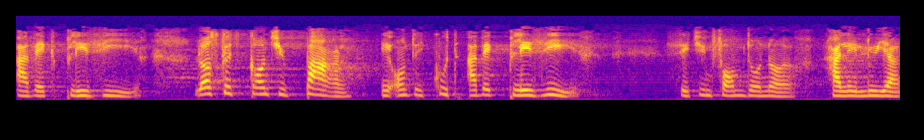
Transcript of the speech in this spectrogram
avec plaisir. Lorsque quand tu parles et on t'écoute avec plaisir, c'est une forme d'honneur. Alléluia.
